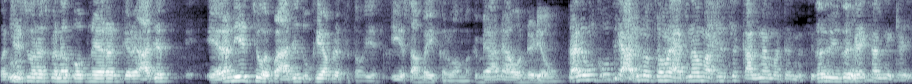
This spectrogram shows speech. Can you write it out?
પચીસ વર્ષ પહેલા કોકને હેરાન કરે આજે હેરાની એ જ છે હોય પણ આજે દુઃખી આપણે થતા હોઈએ એ સામાયિક કરવામાં કે મેં આને આવો નડ્યા હું તારે હું કહું કે આજનો સમય આજના માટે છે કાલના માટે નથી. ગઈકાલની ગઈ.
